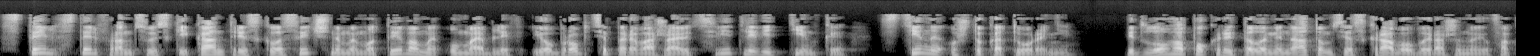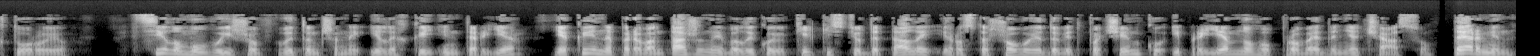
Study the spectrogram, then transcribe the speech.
Стиль стиль французький кантрі з класичними мотивами у меблів і обробці переважають світлі відтінки, стіни оштукатурені. Підлога покрита ламінатом з яскраво вираженою фактурою. В цілому вийшов витончений і легкий інтер'єр, який не перевантажений великою кількістю деталей і розташовує до відпочинку і приємного проведення часу. Термін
